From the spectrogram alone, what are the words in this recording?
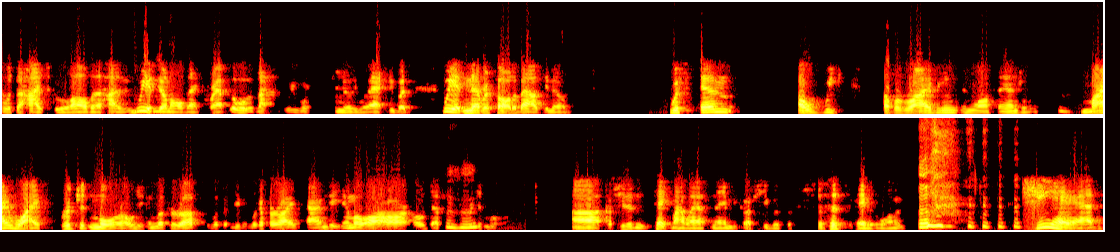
with the high school, all the high. We had done all that crap. So it was not we weren't familiar with acting, but we had never thought about you know. Within a week of arriving in Los Angeles, my wife Bridget Morrow, you can look her up. Look you can look up her IMDb, M O R R O W, Mhm. Bridget Morrow, because she didn't take my last name because she was a sophisticated woman. She had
